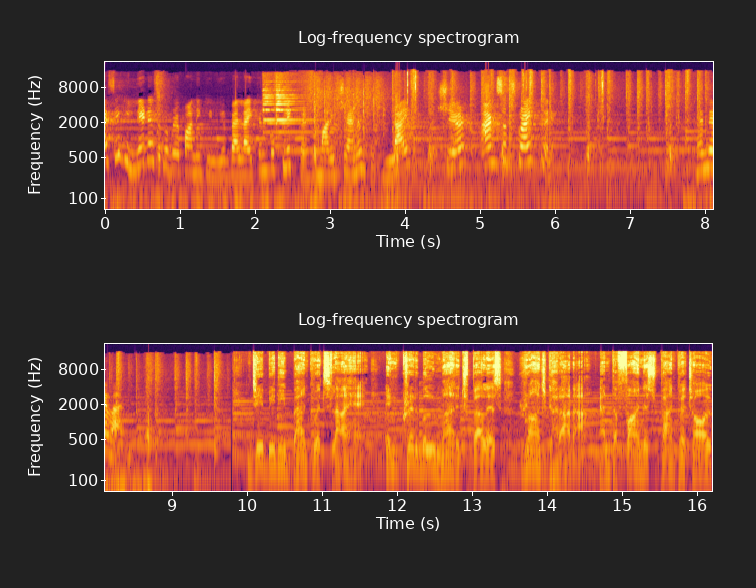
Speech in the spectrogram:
ऐसे ही लेटेस्ट खबरें पाने के लिए बेल आइकन को क्लिक कर हमारे चैनल को लाइक शेयर एंड सब्सक्राइब करें। धन्यवाद। JBD Banquets lie हैं incredible marriage palace Rajgharana and the finest banquet hall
